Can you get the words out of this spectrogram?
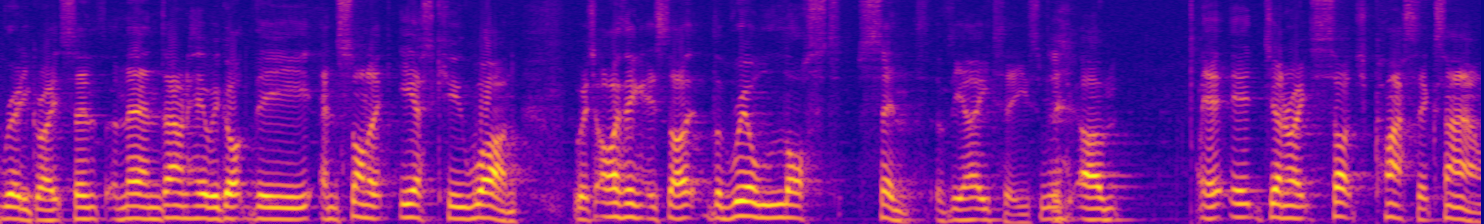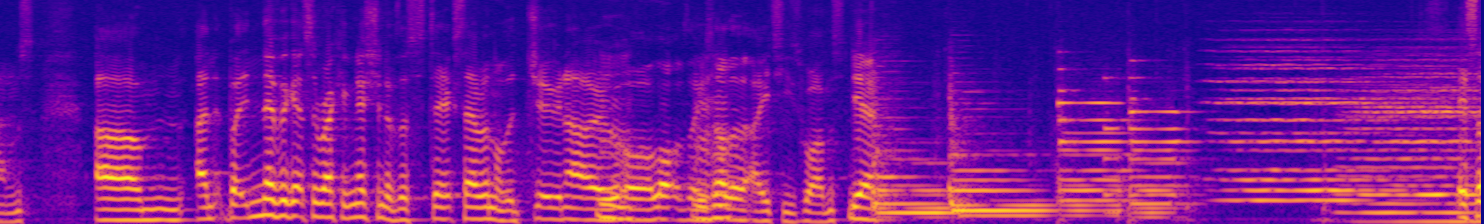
really great synth. And then down here we got the Ensoniq ESQ1, which I think is like the real lost synth of the 80s. Yeah. Um, it, it, generates such classic sounds. Um, and, but it never gets the recognition of the Stick 7 or the Juno mm. or a lot of these mm -hmm. other 80s ones. Yeah. It's a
